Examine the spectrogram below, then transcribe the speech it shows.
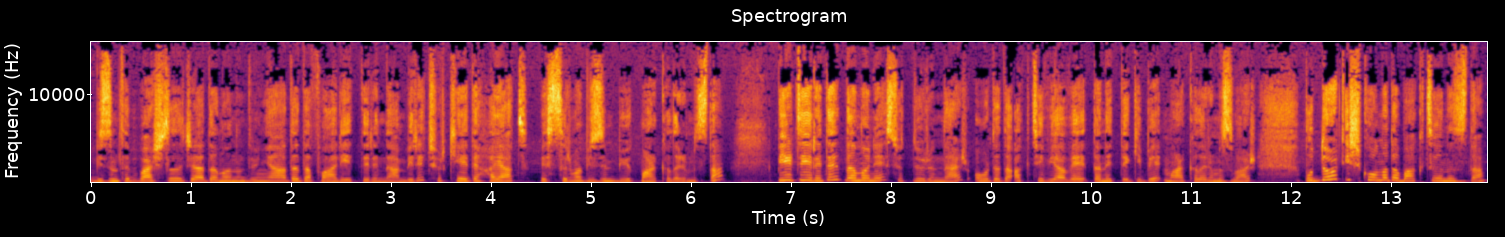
bizim tabi başlıca Danone'un dünyada da faaliyetlerinden biri. Türkiye'de Hayat ve Sırma bizim büyük markalarımızdan. Bir diğeri de Danone sütlü ürünler. Orada da Activia ve Danette gibi markalarımız var. Bu dört iş koluna da baktığınızda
